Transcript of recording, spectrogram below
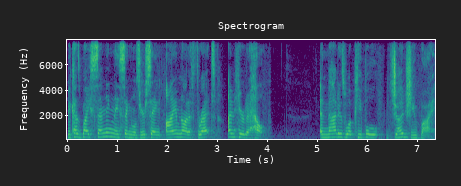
Because by sending these signals, you're saying, I am not a threat, I'm here to help. And that is what people judge you by.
